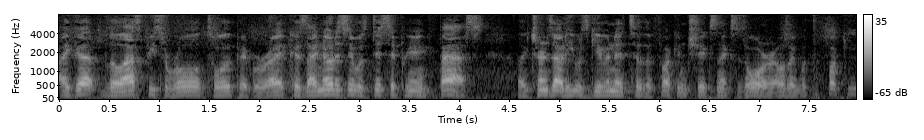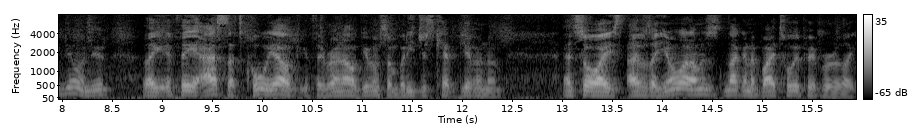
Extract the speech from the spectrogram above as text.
I got the last piece of roll of toilet paper, right? Because I noticed it was disappearing fast. Like, turns out he was giving it to the fucking chicks next door. I was like, what the fuck are you doing, dude? Like, if they ask, that's cool. Yeah, I'll, if they run out, I'll give them some. But he just kept giving them. And so I, I was like, you know what? I'm just not gonna buy toilet paper. Like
